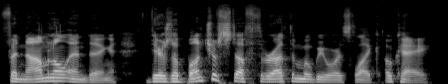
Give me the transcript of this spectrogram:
phenomenal ending, there's a bunch of stuff throughout the movie where it's like, okay,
